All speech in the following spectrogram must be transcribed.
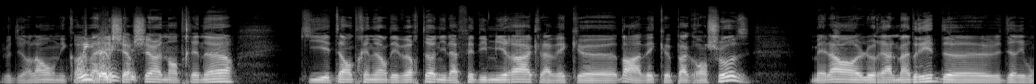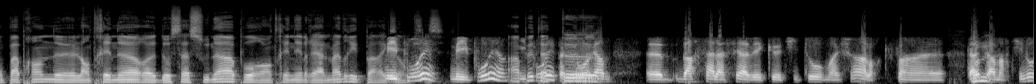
Je veux dire, là, on est quand Oui, même bah allé chercher un entraîneur qui était entraîneur d'Everton. Il a fait des miracles avec, euh, non, avec euh, pas grand chose. Mais là, le Real Madrid, euh, je veux dire, ils vont pas prendre euh, l'entraîneur euh, d'Osasuna pour entraîner le Real Madrid, par Mais il exemple. pourrait, mais il pourrait, hein. Ah, il peut-être. pourrait, parce que Euh, regarde, euh, Barça l'a fait avec euh, Tito, machin, alors que, enfin, euh, Tata Ouais, mais- Martino,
